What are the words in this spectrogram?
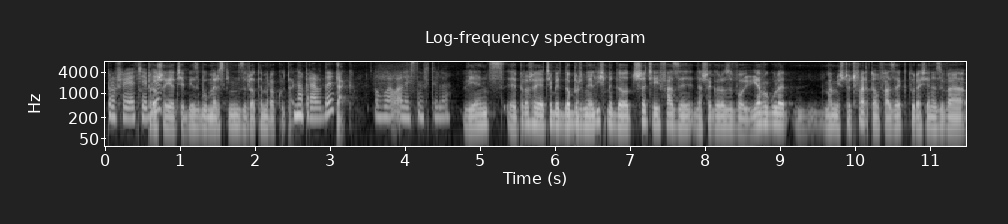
Proszę ja ciebie? Proszę ja ciebie z boomerskim zwrotem roku, tak. Naprawdę? Tak. O wow, ale jestem w tyle. Więc y, proszę ja ciebie, dobrnęliśmy do trzeciej fazy naszego rozwoju. Ja w ogóle mam jeszcze czwartą fazę, która się nazywa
